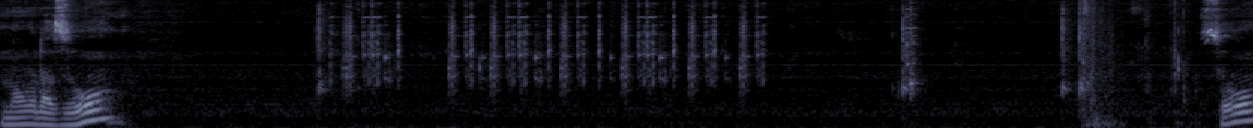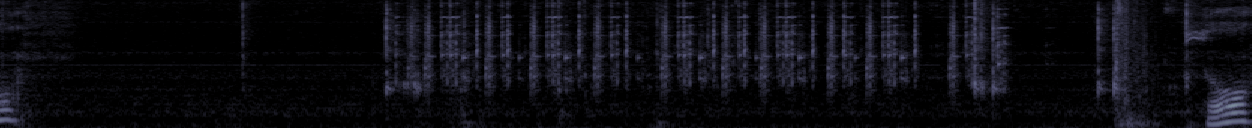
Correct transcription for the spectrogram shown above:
Machen wir das so. So. So.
